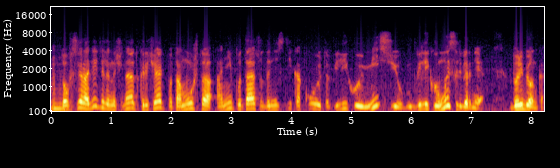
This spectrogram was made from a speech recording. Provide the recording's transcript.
угу. то все родители начинают кричать, потому что они пытаются донести какую-то великую миссию, великую мысль, вернее, до ребенка.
